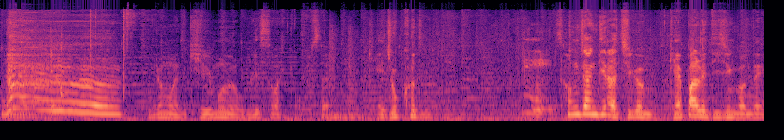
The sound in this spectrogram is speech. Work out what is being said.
이러면 길몬을 올릴 수밖에 없어요. 개 좋거든요. 성장기라 지금 개빨리 뒤진 건데.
